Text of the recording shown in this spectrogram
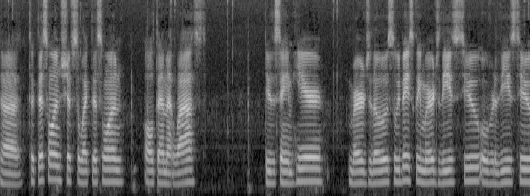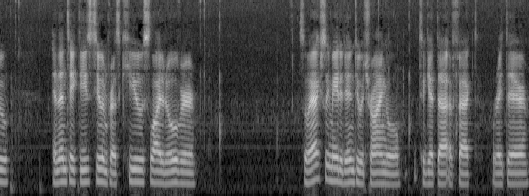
uh, took this one, shift select this one, alt M at last. Do the same here, merge those. So we basically merge these two over to these two, and then take these two and press Q, slide it over. So I actually made it into a triangle to get that effect right there.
